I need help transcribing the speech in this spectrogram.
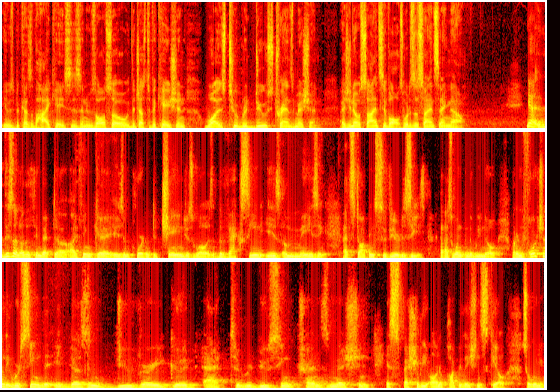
it was because of the high cases, and it was also the justification was to reduce transmission. As you know, science evolves. What is the science saying now? Yeah, this is another thing that uh, I think uh, is important to change as well. Is that the vaccine is amazing at stopping severe disease. That's one thing that we know. But unfortunately, we're seeing that it doesn't do very good at reducing transmission, especially on a population scale. So when you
